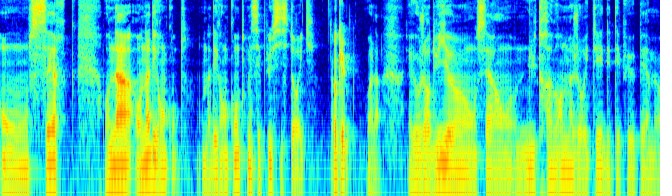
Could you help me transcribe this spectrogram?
on sert, on a, on a des grands comptes, on a des grands comptes, mais c'est plus historique. Ok. Voilà. Et aujourd'hui, euh, on sert en ultra grande majorité des TPE, PME. ouais.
